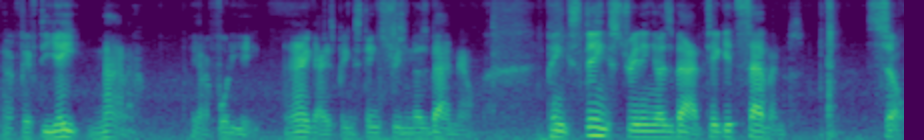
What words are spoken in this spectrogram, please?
And a 58. Nada. We got a 48. Alright, guys. Pink Stinks treating us bad now. Pink Stinks treating us bad. Ticket 7. So,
